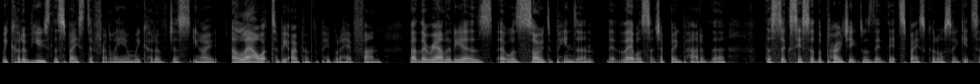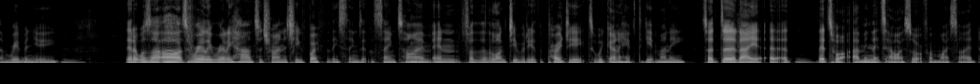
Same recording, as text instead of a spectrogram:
we could have used the space differently and we could have just you know allow it to be open for people to have fun. But the reality is, it was so dependent that that was such a big part of the the success of the project was that that space could also get some revenue Mm. That it was like, oh, it's really, really hard to try and achieve both of these things at the same time. Mm. And for the longevity of the project, we're going to have to get money. So it did, eh? It, it, Mm. that's what, I mean, that's how I saw it from my side.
